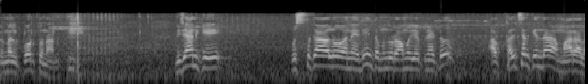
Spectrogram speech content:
మిమ్మల్ని కోరుతున్నాను. నిజానికి పుస్తకాలు అనేది ఇంతకుముందు రాము చెప్పినట్టు ఆ కల్చర్ కింద మారాల.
